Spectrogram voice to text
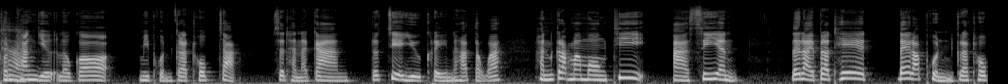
ค่อนข้างเยอะ แล้วก็มีผลกระทบจากสถานการณ์รัสเซียยูเครนนะคะ แต่ว่าหันกลับมามองที่อาเซียน หลาย ๆ ประเทศได้รับผลกระทบ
